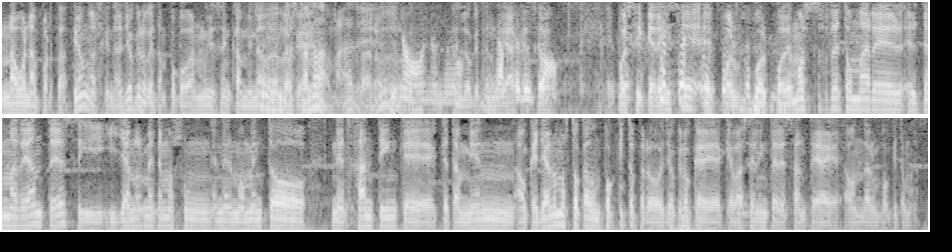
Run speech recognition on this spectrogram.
una buena aportación. Al final yo creo que tampoco vas muy desencaminado en lo no está nada mal, ¿eh? en lo que tendría que ser. Eh, pues si queréis, eh, podemos retomar el, tema de antes y, ya nos metemos en el momento net hunting que, también, aunque ya lo hemos tocado un poquito, pero yo creo que, que va a ser interesante ahondar un poquito más.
